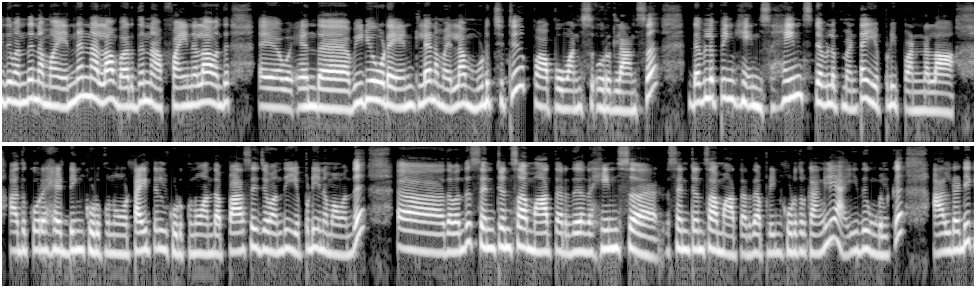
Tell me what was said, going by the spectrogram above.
இது வந்து நம்ம என்னென்னலாம் வருதுன்னு நான் ஃபைனலாக வந்து இந்த வீடியோவோட எண்டில் நம்ம எல்லாம் முடிச்சுட்டு பார்ப்போம் ஒன்ஸ் ஒரு கிளான்ஸு டெவலப்பிங் ஹின்ஸ் ஹின்ஸ் டெவலப்மெண்ட்டை எப்படி பண்ணலாம்? அதுக்கு ஒரு ஹெட்டிங் கொடுக்கணும் டைட்டில் கொடுக்கணும். அந்த பேசேஜை வந்து எப்படி நம்ம வந்து அதை வந்து சென்டென்ஸாக மாற்றுறது அந்த ஹின்ஸை சென்டென்ஸாக மாற்றுறது அப்படின்னு கொடுத்துருக்காங்க இல்லையா? இது உங்களுக்கு ஆல்ரெடி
